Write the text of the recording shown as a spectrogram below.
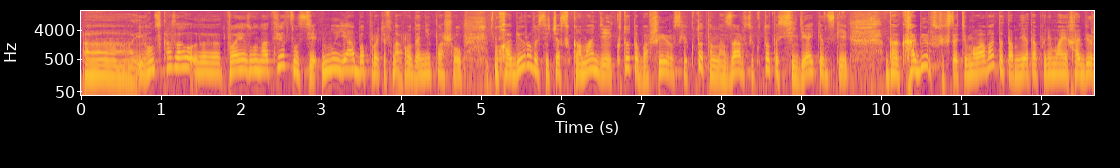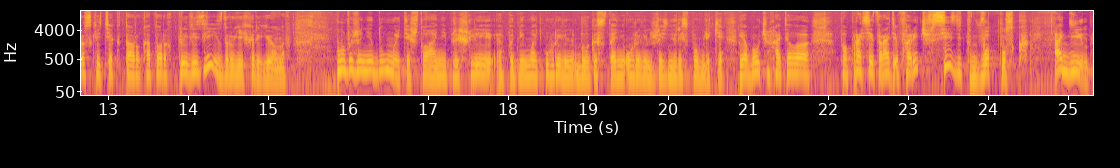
А, и он сказал, «Э, твоя зона ответственности, ну, я бы против народа не пошел. У Хабирова сейчас в команде кто-то Башировский, кто-то Назарский, кто-то Сидякинский. Да, Хабировский, кстати, маловато. Там, я так понимаю, Хабировские те, которых привезли из других регионов. Но вы же не думаете, что они пришли поднимать уровень благосостояния, уровень жизни республики. Я бы очень хотела попросить Ради Фаричев съездить в отпуск один,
